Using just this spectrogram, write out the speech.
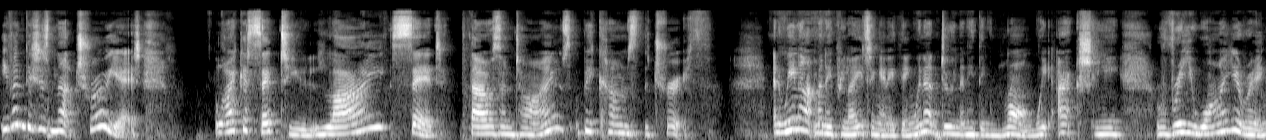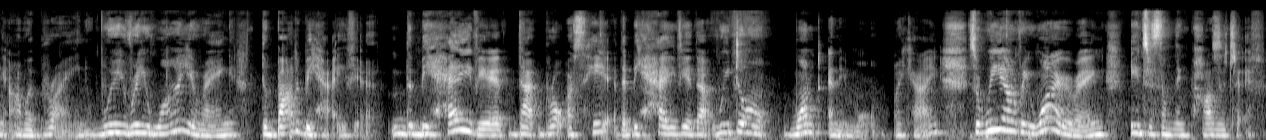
Even this is not true yet. Like I said to you, lie said thousand times becomes the truth. And we're not manipulating anything. We're not doing anything wrong. We're actually rewiring our brain. We're rewiring the bad behavior, the behavior that brought us here, the behavior that we don't want anymore. Okay. So we are rewiring into something positive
